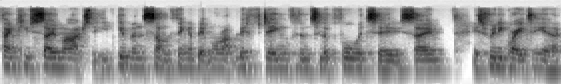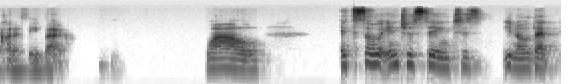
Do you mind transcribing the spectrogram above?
Thank you so much that you've given something a bit more uplifting for them to look forward to. So it's really great to hear that kind of feedback. Wow it's so interesting to you know that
